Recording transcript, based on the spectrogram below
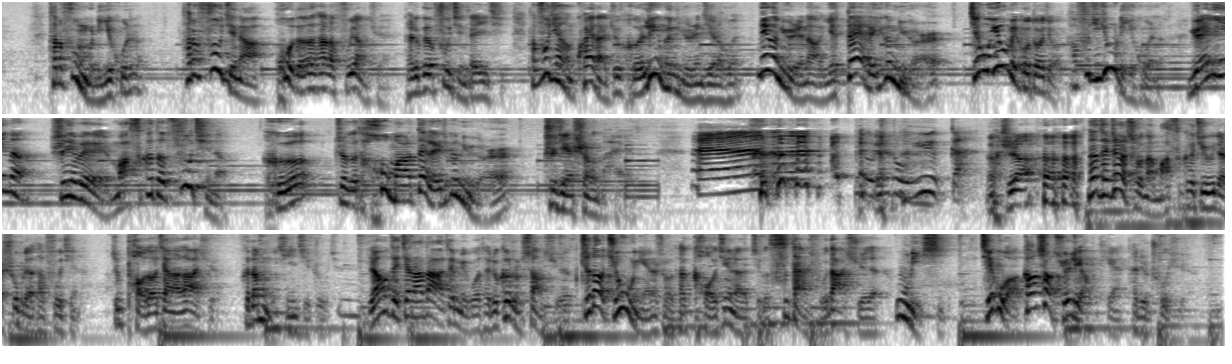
他的父母离婚了。他的父亲呢，获得了他的抚养权，他就跟父亲在一起。他父亲很快呢，就和另一个女人结了婚。那个女人呢，也带了一个女儿。结果又没过多久，他父亲又离婚了。原因呢，是因为马斯克的父亲呢，和这个他后妈带来这个女儿之间生了个孩子。哎，有这种预感啊？是啊。那在这个时候呢，马斯克就有点受不了他父亲了，就跑到加拿大去了。和他母亲一起住去，然后在加拿大，在美国，他就各种上学，直到九五年的时候，他考进了这个斯坦福大学的物理系。结果刚上学两天，他就辍学。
